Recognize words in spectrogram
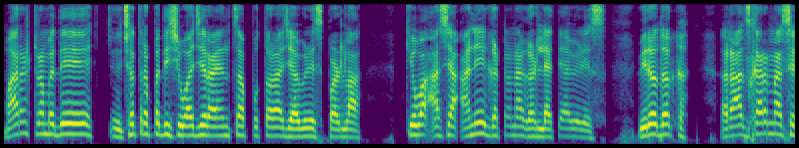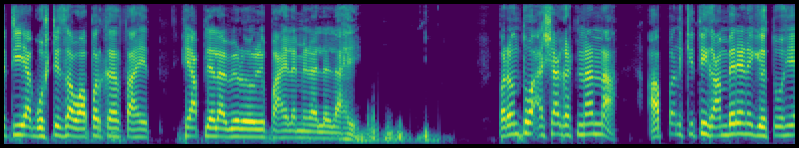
महाराष्ट्रामध्ये छत्रपती शिवाजीरायांचा पुतळा ज्यावेळेस पडला किंवा अशा अनेक घटना घडल्या त्यावेळेस विरोधक राजकारणासाठी या गोष्टीचा वापर करत आहेत हे आपल्याला वेळोवेळी पाहायला मिळालेलं आहे. परंतु अशा घटनांना आपण किती गांभीर्याने घेतो हे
